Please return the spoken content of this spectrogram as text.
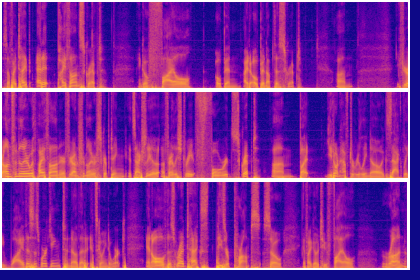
So if I type edit Python script and go file, open, I'd open up this script. Um, if you're unfamiliar with Python or if you're unfamiliar with scripting, it's actually a, a fairly straightforward script, um, but you don't have to really know exactly why this is working to know that it's going to work. And all of this red text, these are prompts. So if I go to File, Run,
